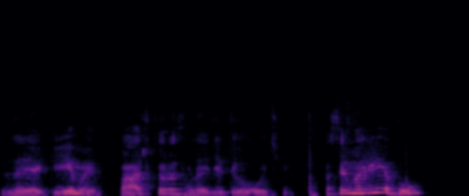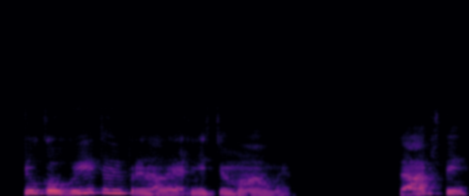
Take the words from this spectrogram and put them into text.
за якими важко розгледіти очі. Хосе Марія був цілковитою приналежністю мами. Завжди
